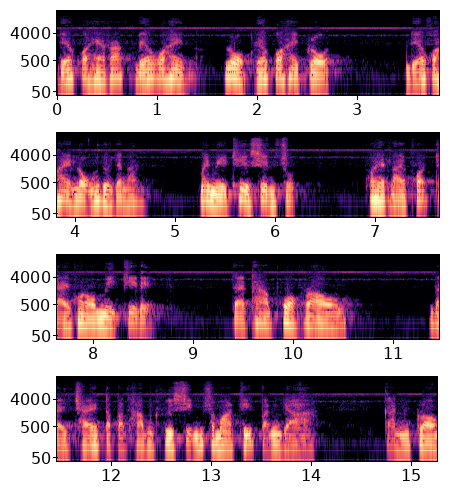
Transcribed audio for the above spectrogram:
เดี๋ยวก็ให้รัก เดี๋ยวก็ให้ โลภเดี๋ยวก็ให้โกรธ เดี๋ยวก็ให้หลงอยู่อย่างนั้น ไม่มีที่สิ้นสุด เพราะเหตุไรเพราะใจของเรามีกิเลสแต่ถ้าพวกเราได้ใช้ตปธรรมคือศีลสมาธิปัญญา กันกรอง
